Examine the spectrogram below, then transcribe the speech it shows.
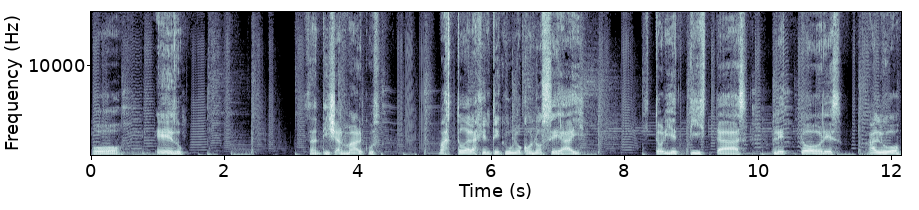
o Edu, Santillán Marcus, más toda la gente que uno conoce ahí, historietistas, lectores, algo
